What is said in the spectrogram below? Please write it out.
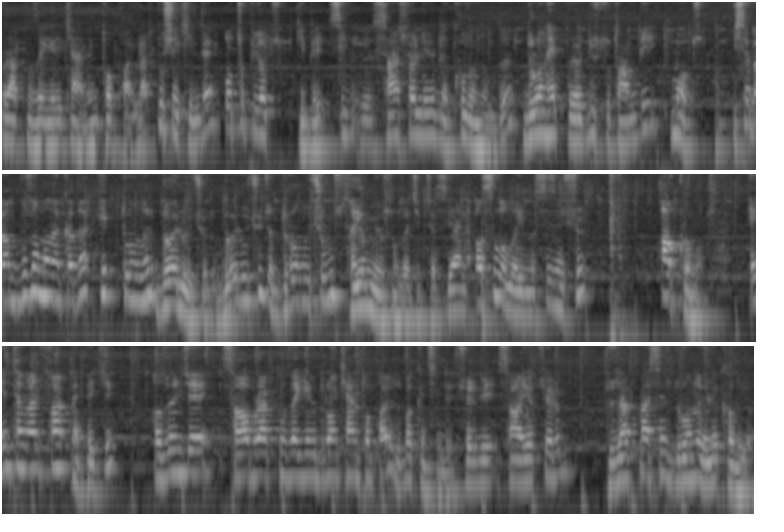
bıraktığınızda geri kendini toparlar. Bu şekilde otopilot gibi sensörlerin de kullanıldığı drone hep böyle düz tutan bir mod. İşte ben bu zamana kadar hep droneları böyle uçurdum. Böyle uçunca drone uçurmuş sayılmıyorsunuz açıkçası. Yani asıl olayınız sizin şu acro mod. En temel fark ne peki? Az önce sağa bıraktığınızda geri drone kendi toparlıyordu. Bakın şimdi şöyle bir sağa yatıyorum. Düzeltmezseniz drone öyle kalıyor.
